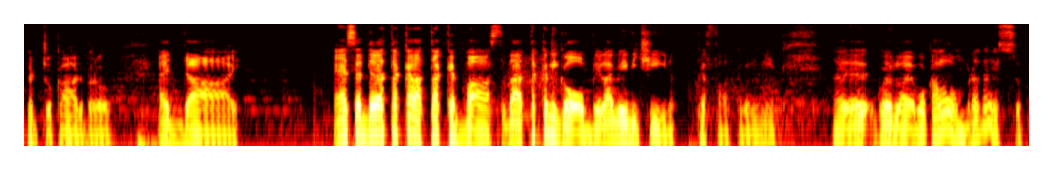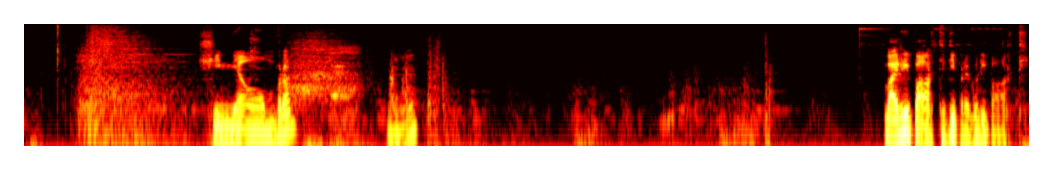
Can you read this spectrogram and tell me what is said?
per giocare, però. E dai. Eh, se deve attaccare, attacca e basta. Dai, attaccami Gobbi, l'avevi vicino. Che ha fatto quello? Niente. Eh, quello evoca l'ombra adesso. Scimmia ombra. Mm. Vai, riparti, ti prego, riparti.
